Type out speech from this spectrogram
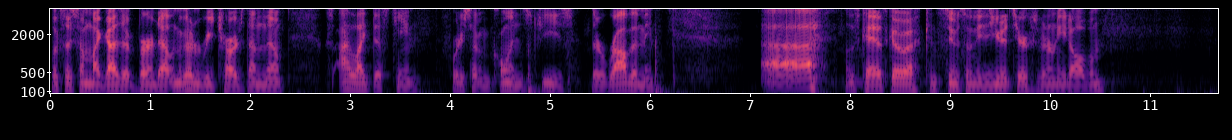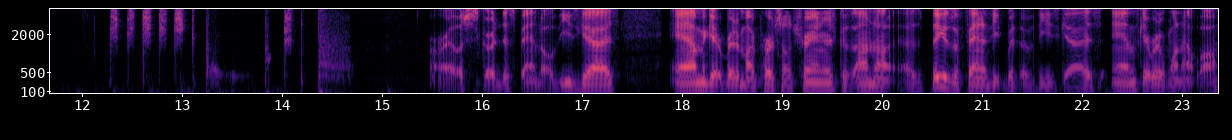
Looks like some of my guys are burned out. Let me go ahead and recharge them though, because I like this team. 47 coins. Jeez, they're robbing me. Uh, okay, let's go uh, consume some of these units here because we don't need all of them. All right, let's just go and disband all these guys. And I'm going to get rid of my personal trainers because I'm not as big as a fan of, the, of these guys. And let's get rid of one outlaw.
